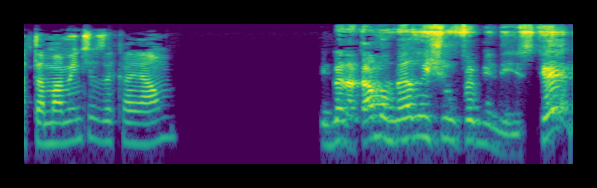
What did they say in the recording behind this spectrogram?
אתה מאמין שזה קיים? אם בן אדם אומר לי שהוא פמיניסט, כן,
